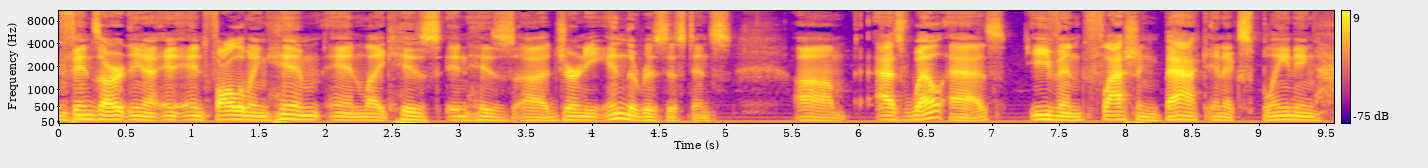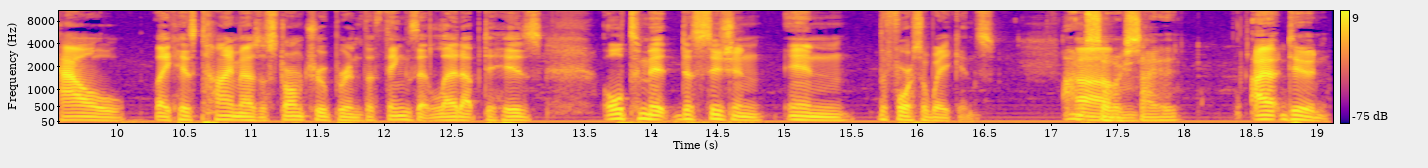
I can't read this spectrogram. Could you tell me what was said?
Finn's art, you know, and, and following him and like his in his uh, journey in the Resistance, um, as well as even flashing back and explaining how like his time as a stormtrooper and the things that led up to his ultimate decision in the Force Awakens. I'm so um, excited. I dude,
